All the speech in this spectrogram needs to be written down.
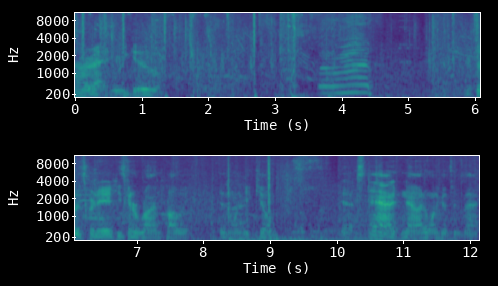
Alright, here we go. If throw this grenade, he's gonna run probably. Doesn't want to get killed. Yes. Eh, no, I don't want to go through the back.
